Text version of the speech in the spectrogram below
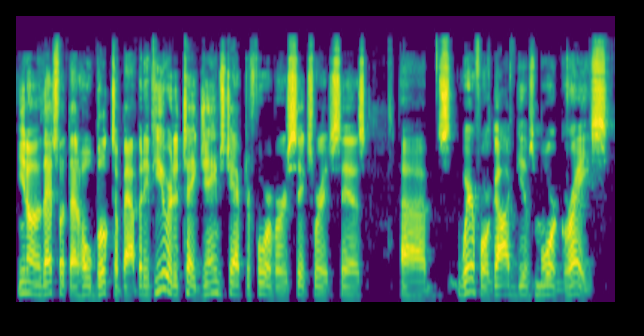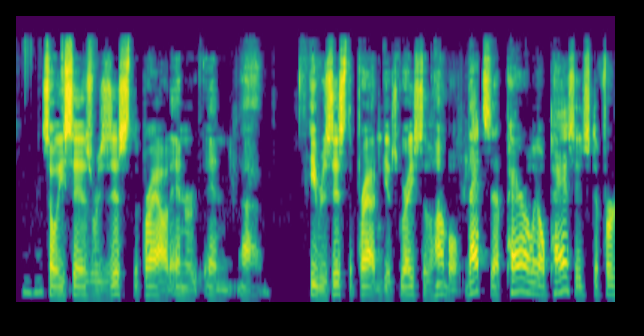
you know, that's what that whole book's about. But if you were to take James chapter 4, verse 6, where it says, uh, wherefore God gives more grace. So he says, resist the proud and, and uh, he resists the proud and gives grace to the humble. That's a parallel passage to 1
